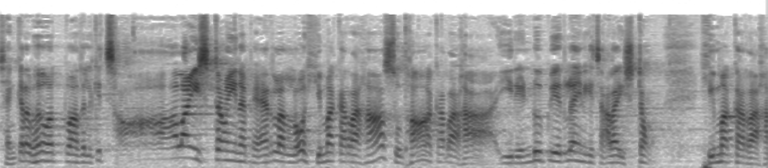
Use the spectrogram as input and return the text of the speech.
శంకర భగవత్పాదులకి చాలా ఇష్టమైన పేర్లలో హిమకరహ సుధాకరహ. ఈ రెండు పేర్లు ఆయనకి చాలా ఇష్టం. హిమకరహ.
